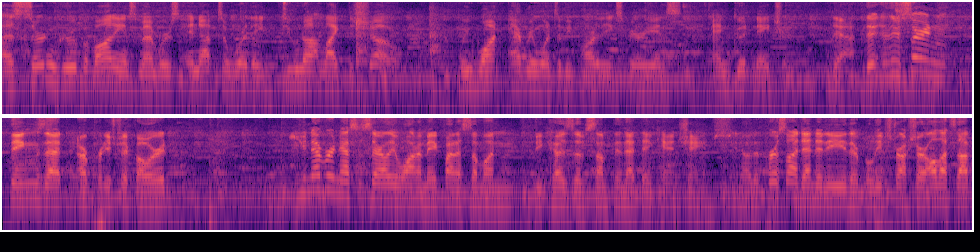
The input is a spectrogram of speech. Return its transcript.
a certain group of audience members enough to where they do not like the show. We want everyone to be part of the experience and good natured. Yeah, there, there's certain things that are pretty straightforward. You never necessarily want to make fun of someone because of something that they can't change. You know, their personal identity, their belief structure, all that stuff.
